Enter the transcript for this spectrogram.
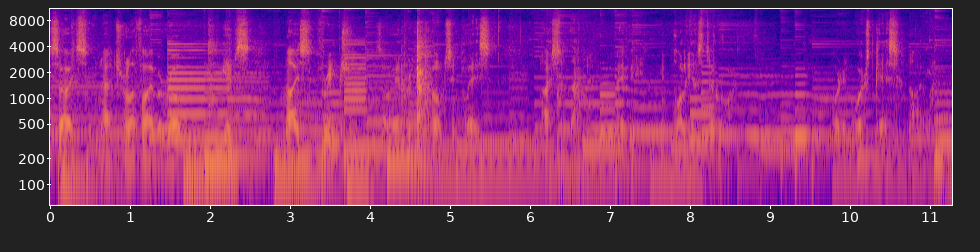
besides, natural fiber rope gives nice friction, so everything holds in place nicer than maybe in polyester or, or in worst case nylon.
